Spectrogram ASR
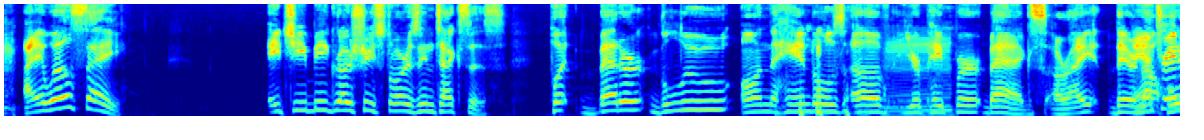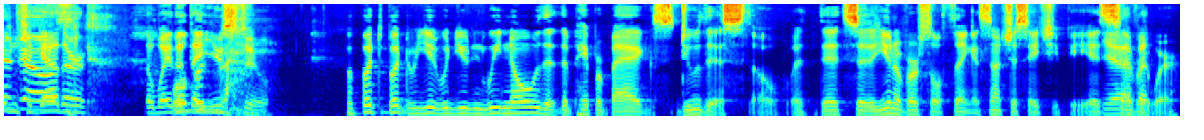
I will say, HEB grocery stores in Texas put better glue on the handles of your paper bags. All right, they're And not Trader holding Joe's. together the way that Well, they but- used to. But but but you would you we know that the paper bags do this though. It's a universal thing. It's not just HEB. It's Yeah, everywhere.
